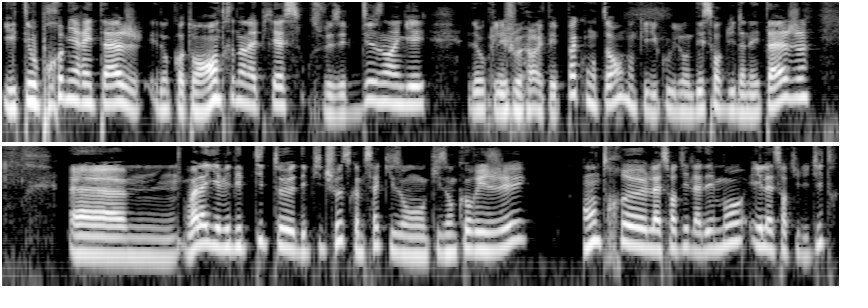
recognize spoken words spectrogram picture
Il était au premier étage, et donc quand on rentrait dans la pièce, on se faisait désinguer, et donc les joueurs étaient pas contents, donc du coup ils l'ont descendu d'un étage. Euh, voilà, il y avait des petites, des petites choses comme ça qu'ils ont, qu'ils ont corrigées entre la sortie de la démo et la sortie du titre.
